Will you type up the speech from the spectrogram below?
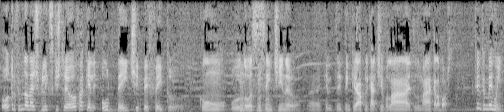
Outro filme da Netflix que estreou foi aquele O Date Perfeito. Com o Noah Sentinel. né, que ele tem tem que criar aplicativo lá e tudo mais, aquela bosta. Filme, filme bem ruim.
